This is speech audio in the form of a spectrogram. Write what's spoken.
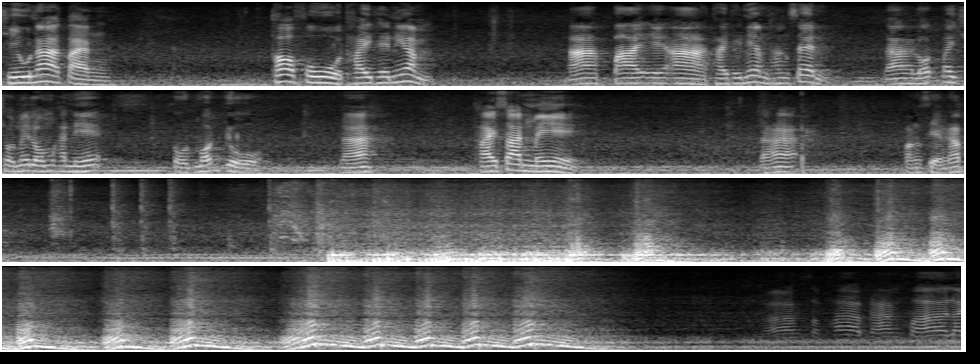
ชิวหน้าแต่ง ท่อฟูไทเทเนียมนะปลาย AR ไทเทเนียมทั้งเส้นนะรถไม่ชนไม่ล้มคันนี้ ตูดมดอยู่นะท้ายสั้นมี นะฮะ ฟังเสียงครับอ่าสภาพนาง ฟ้าไร้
